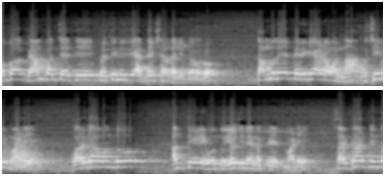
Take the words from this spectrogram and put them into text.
ಒಬ್ಬ ಗ್ರಾಮ ಪಂಚಾಯತಿ ಪ್ರತಿನಿಧಿ ಅಧ್ಯಕ್ಷರಾಗಿದ್ದವರು ತಮ್ಮದೇ ತೆರಿಗೆ ಹಣವನ್ನು ವಸೂಲಿ ಮಾಡಿ, ವರ್ಗ ಒಂದು ಅಂತೇಳಿ ಒಂದು ಯೋಜನೆಯನ್ನು ಕ್ರಿಯೇಟ್ ಮಾಡಿ, ಸರ್ಕಾರದಿಂದ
